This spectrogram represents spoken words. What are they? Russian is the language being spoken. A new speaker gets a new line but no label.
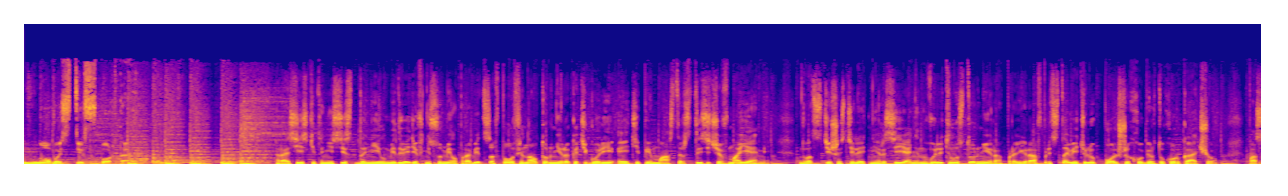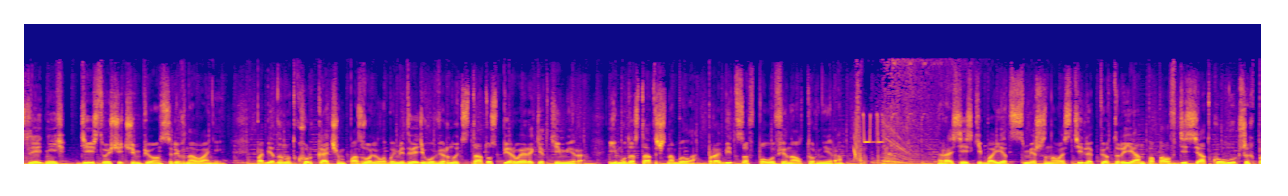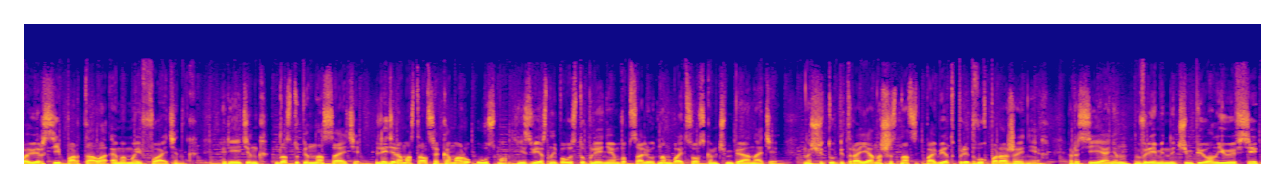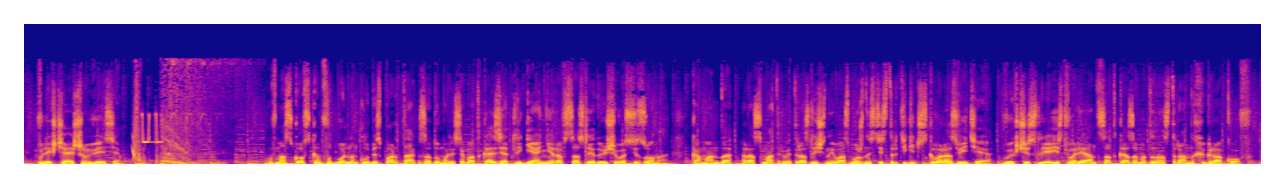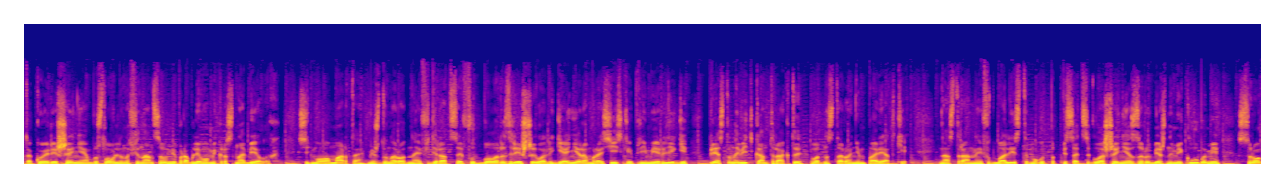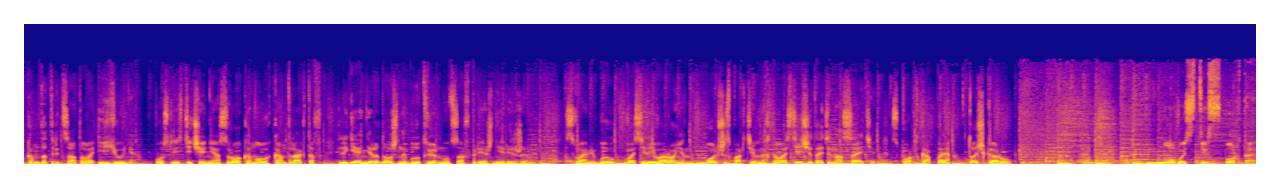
Новости спорта.
Российский теннисист Даниил Медведев не сумел пробиться в полуфинал турнира категории ATP Masters 1000 в Майами. 26-летний россиянин вылетел из турнира, проиграв представителю Польши Хуберту Хуркачу. Последний – действующий чемпион соревнований. Победа над Хуркачем позволила бы Медведеву вернуть статус первой ракетки мира. Ему достаточно было пробиться в полуфинал турнира. Российский боец смешанного стиля Петр Ян попал в десятку лучших по версии портала MMA Fighting. Рейтинг доступен на сайте. Лидером остался Камару Усман, известный по выступлениям в абсолютном бойцовском чемпионате. На счету Петра Яна 16 побед при двух поражениях. Россиянин – временный чемпион UFC в легчайшем весе. В московском футбольном клубе «Спартак» задумались об отказе от легионеров со следующего сезона. Команда рассматривает различные возможности стратегического развития. В их числе есть вариант с отказом от иностранных игроков. Такое решение обусловлено финансовыми проблемами краснобелых. 7 марта Международная федерация футбола разрешила легионерам российской премьер-лиги приостановить контракты в одностороннем порядке. Иностранные футболисты могут подписать соглашение с зарубежными клубами сроком до 30 июня. После истечения срока новых контрактов легионеры должны будут вернуться в прежний режим. С вами был Василий Воронин. Больше спортивных новостей читайте на сайте sportkp.ru
Новости спорта.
